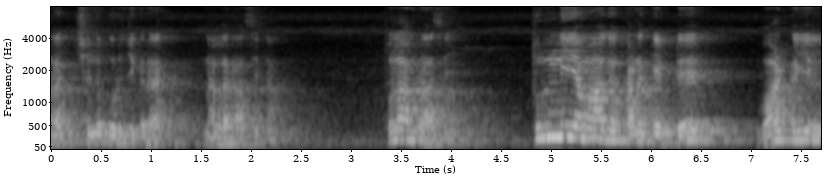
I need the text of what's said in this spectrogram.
நச்சுன்னு புரிஞ்சுக்கிற நல்ல ராசி தான். துலாம் ராசி துல்லியமாக கணக்கிட்டு வாழ்க்கையில்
